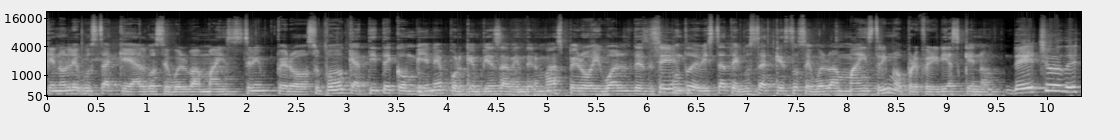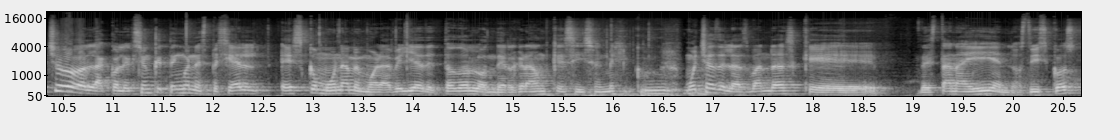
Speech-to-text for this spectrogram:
que no le gusta que algo se vuelva mainstream, pero supongo que a ti te conviene porque empieza a vender más, pero igual desde Sí. tu punto de vista, ¿te gusta que esto se vuelva mainstream o preferirías que no? De hecho, de hecho, la colección que tengo en especial es como una memorabilia de todo lo underground que se hizo en México. Muchas de las bandas que están ahí en los discos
